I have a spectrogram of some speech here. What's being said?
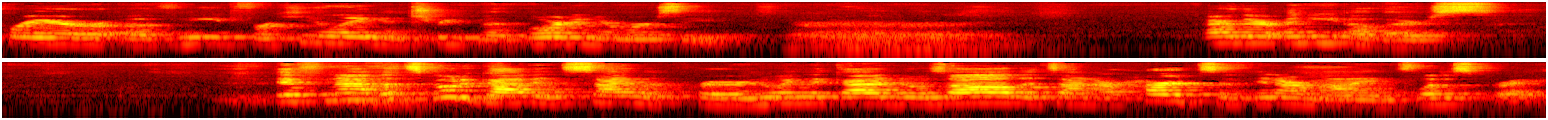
prayer of need for healing and treatment. Lord, in your mercy. Are there any others? If not, let's go to God in silent prayer, knowing that God knows all that's on our hearts and in our minds. Let us pray.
